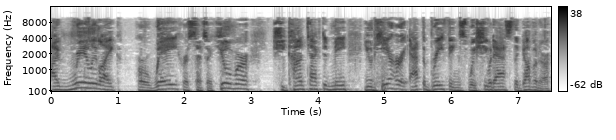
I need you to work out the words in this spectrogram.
I really like her way, her sense of humor. She contacted me. You'd hear her at the briefings where she would ask the governor,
